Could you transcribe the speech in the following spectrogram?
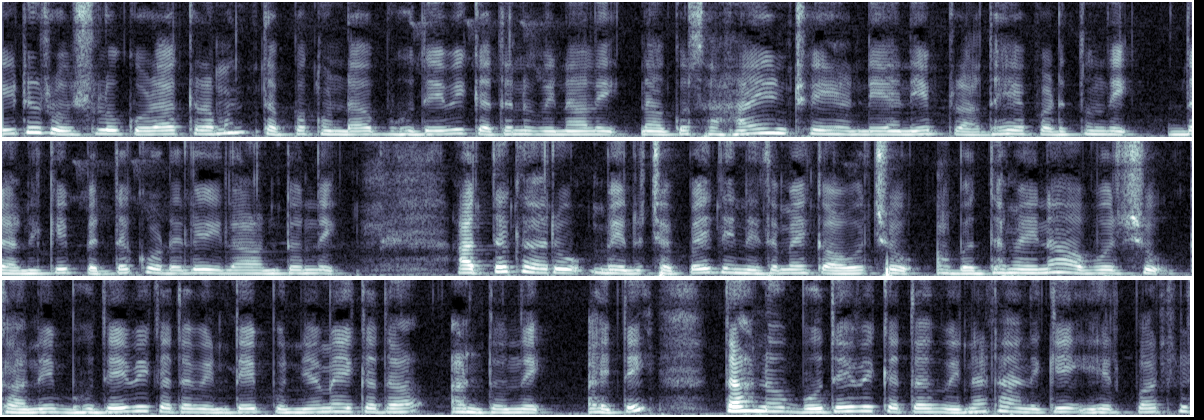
ఏడు రోజులు కూడా క్రమం తప్పకుండా భూదేవి కథను వినాలి. నాకు సహాయం చేయండి అని ప్రాధాయపడుతుంది. దానికి పెద్ద కోడలు ఇలా అంటుంది. అత్తగారు మీరు చెప్పేది నిజమే కావచ్చు అబద్ధమైనా అవ్వచ్చు కానీ భూదేవి కథ వింటే పుణ్యమే కదా అంటుంది. అయితే తాను భూదేవి కథ వినడానికి ఏర్పాట్లు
